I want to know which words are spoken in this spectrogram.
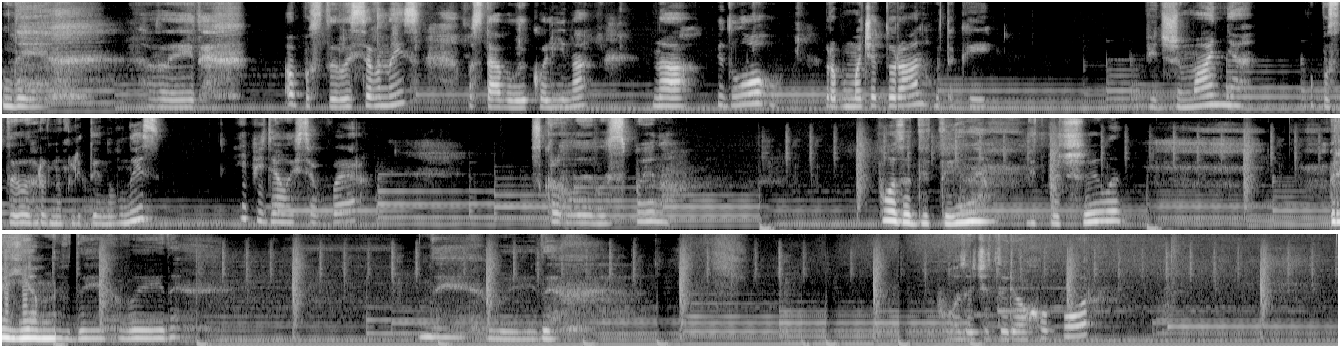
Дих, видих. Опустилися вниз, поставили коліна на підлогу. Робимо чатурангу, такий віджимання. Опустили грудну клітину вниз і піднялися вверх. Скруглили спину. Поза дитини. Відпочили. Приємний вдих, видих. Вдих, видих. Поза чотирьох опор.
